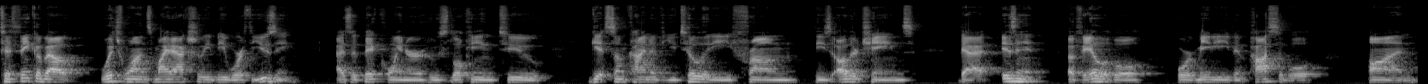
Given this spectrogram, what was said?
to think about which ones might actually be worth using as a Bitcoiner who's looking to get some kind of utility from these other chains that isn't available or maybe even possible on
